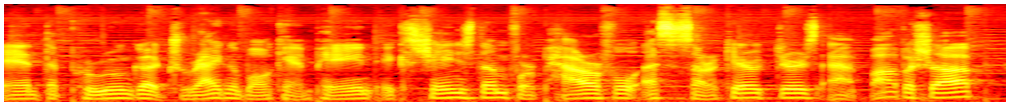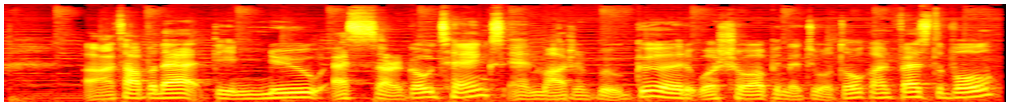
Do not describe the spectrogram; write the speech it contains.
and the Porunga Dragon Ball campaign, exchange them for powerful SSR characters at Baba Shop. Uh, on top of that, the new SSR Gotenks and Majin Buu Good will show up in the Dual Dokkan Festival.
